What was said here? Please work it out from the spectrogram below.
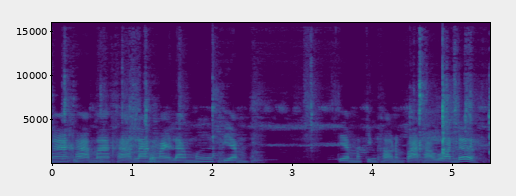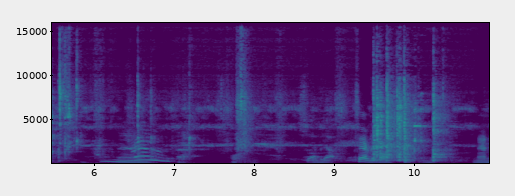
มาค่ะมาค่ะล้างไม้ล้างมือเตรียม เตรียมมากินข้าวน้ำปลาถาวรเด้ออืมเสียบแล้วแซ่บเลยบอกนั่น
